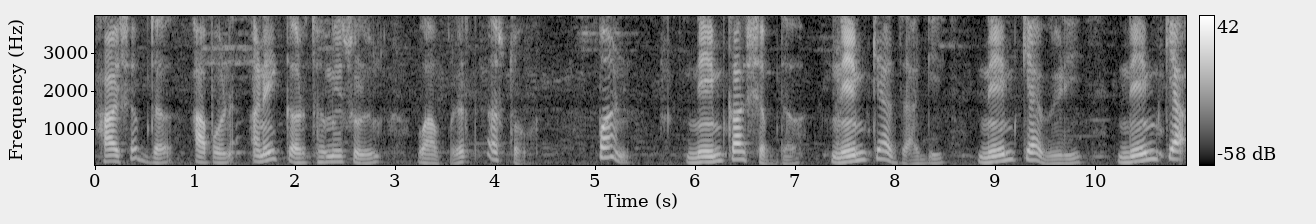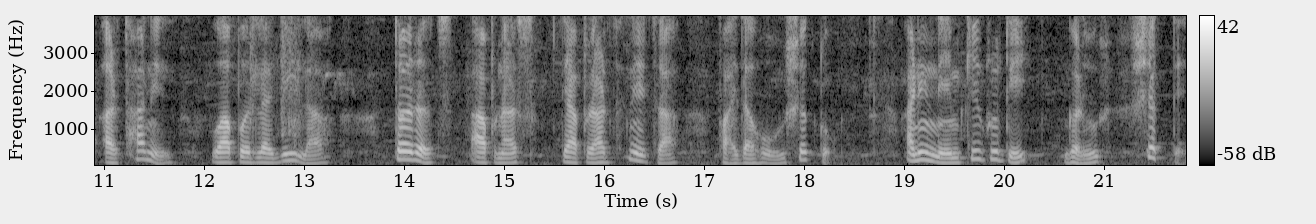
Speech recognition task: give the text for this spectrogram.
हा शब्द आपण अनेक अर्थ मिसळून वापरत असतो. पण नेमका शब्द नेमक्या जागी नेमक्या वेळी नेमक्या अर्थाने वापरला गेला तरच आपणास त्या प्रार्थनेचा फायदा होऊ शकतो. आणि नेमकी कृती घडू शकते.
